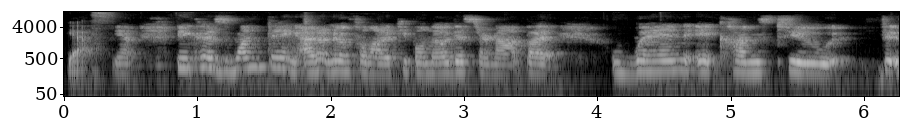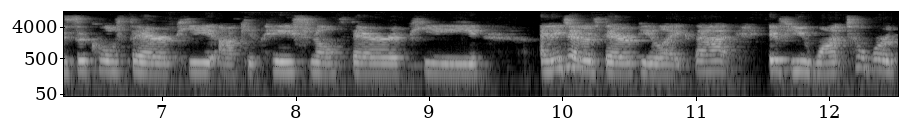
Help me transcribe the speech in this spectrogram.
Yes. Yeah. Because one thing, I don't know if a lot of people know this or not, but when it comes to physical therapy, occupational therapy, any type of therapy like that, if you want to work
